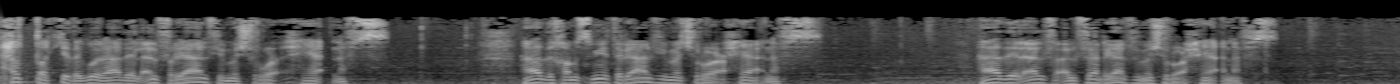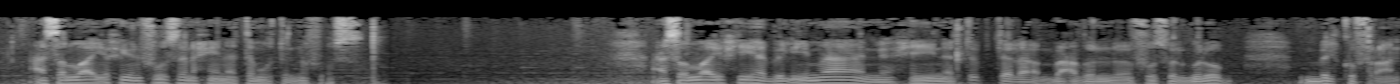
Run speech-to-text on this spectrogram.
حطها كذا قول هذه الألف ريال في مشروع إحياء نفس. هذه 500 ريال في مشروع إحياء نفس. هذه ال1000 2000 ريال في مشروع إحياء نفس. عسى الله يحيي نفوسنا حين تموت النفوس. عسى الله يحييها بالإيمان حين تبتلى بعض النفوس والقلوب بالكفران.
